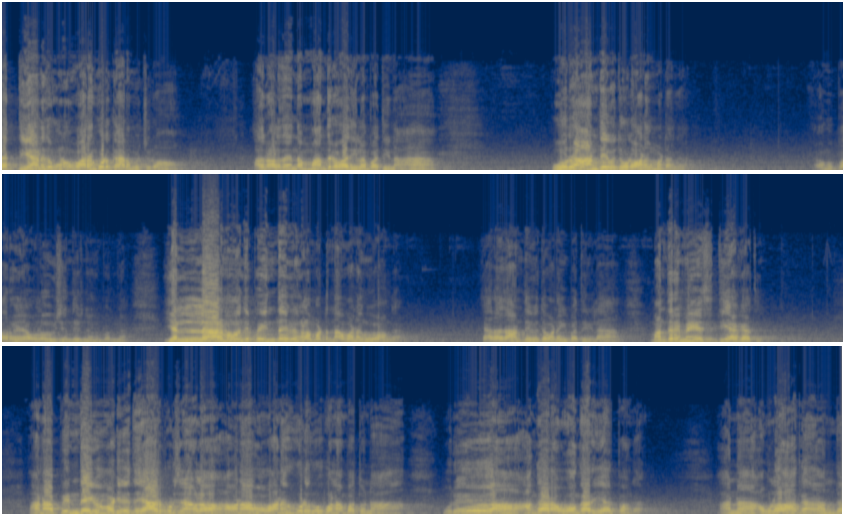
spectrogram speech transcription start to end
சக்தியானது உனக்கு வரம் கொடுக்க ஆரம்பிச்சிடும் அதனால தான் இந்த மந்திரவாதிகள்லாம் பார்த்தீங்கன்னா ஒரு ஆண் தெய்வத்தை கூட வணங்க மாட்டாங்க. அவங்க பாருங்கள் எவ்வளோ விஷயம் தெரிஞ்சவங்க பாருங்கள் எல்லாருமே வந்து பெண் தெய்வங்களை மட்டும்தான் வணங்குவாங்க. யாராவது ஆண் தெய்வத்தை வணங்கி பார்த்தீங்களா? மந்திரமே சித்தி ஆகாது. ஆனால் பெண் தெய்வம் வடிவத்தை யார் பிடிச்சாங்களோ அவனை அவங்க வணங்கக்கூடிய ரூபம்லாம் பார்த்தோன்னா ஒரே ஆங்காரம் ஓங்காரியாக இருப்பாங்க. ஆனால் அவ்வளோ ஆக அந்த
